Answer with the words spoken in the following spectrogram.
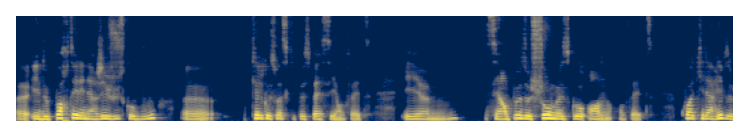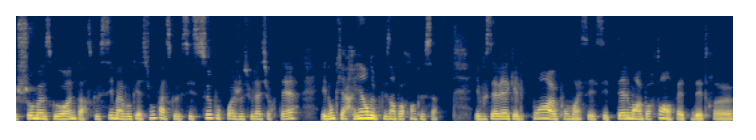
euh, et de porter l'énergie jusqu'au bout, quel que soit ce qui peut se passer en fait. Et c'est un peu the show must go on en fait. Quoi qu'il arrive, the show must go on parce que c'est ma vocation, parce que c'est ce pourquoi je suis là sur Terre, et donc il n'y a rien de plus important que ça. Et vous savez à quel point, euh, pour moi, c'est tellement important en fait d'être euh,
